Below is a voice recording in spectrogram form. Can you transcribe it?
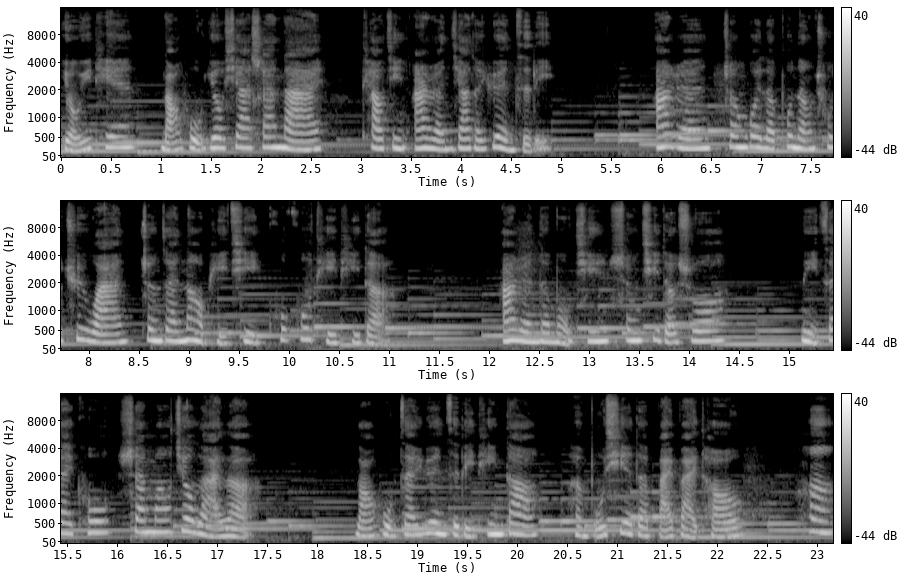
有一天，老虎又下山来，跳进阿仁家的院子里。阿仁正为了不能出去玩，正在闹脾气，哭哭啼啼的。阿仁的母亲生气地说：“你再哭，山猫就来了。”老虎在院子里听到，很不屑地摆摆头，哼，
